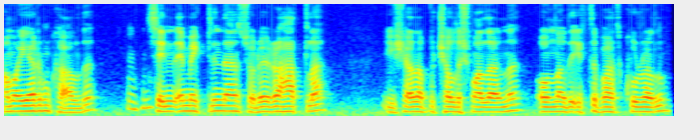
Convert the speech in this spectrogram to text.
Ama yarım kaldı. Senin emekliliğinden sonra rahatla İnşallah bu çalışmalarını onlarla irtibat kuralım.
